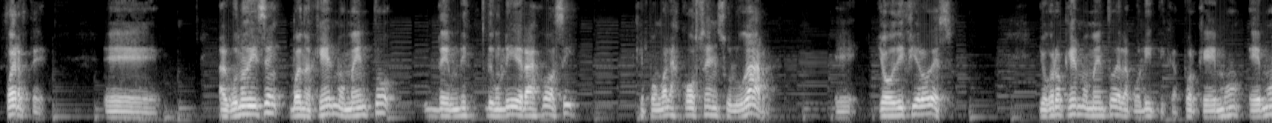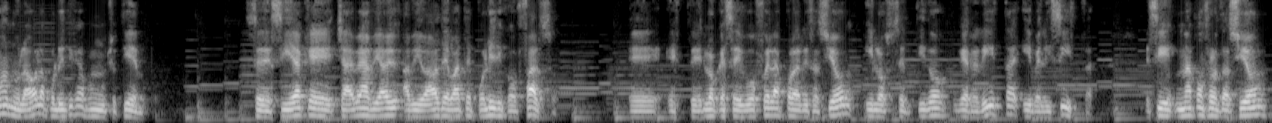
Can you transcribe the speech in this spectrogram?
fuerte. Eh, algunos dicen, bueno, es que es el momento de un, liderazgo así, que ponga las cosas en su lugar. Eh, yo difiero de eso yo creo que es el momento de la política, porque hemos, hemos anulado la política por mucho tiempo. Se decía que Chávez había avivado el debate político, falso. Eh, este, lo que se vio fue la polarización y los sentidos guerreristas y belicistas. Es decir, una confrontación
